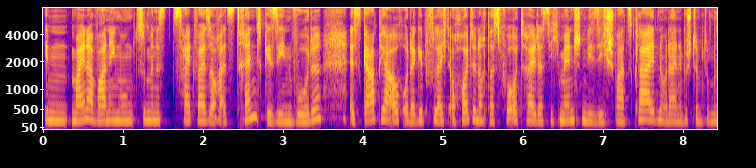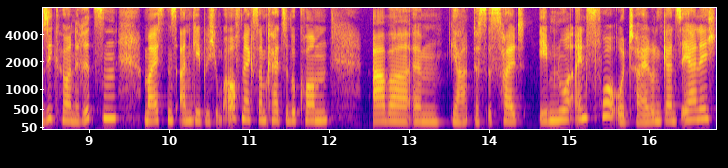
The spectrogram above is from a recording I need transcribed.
in meiner Wahrnehmung zumindest zeitweise auch als Trend gesehen wurde. Es gab ja auch oder gibt vielleicht auch heute noch das Vorurteil, dass sich Menschen, die sich schwarz kleiden oder eine bestimmte Musik hören, ritzen, meistens angeblich um Aufmerksamkeit zu bekommen. Aber ähm, ja, das ist halt eben nur ein Vorurteil. Und ganz ehrlich,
